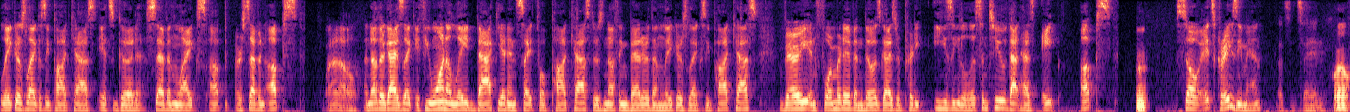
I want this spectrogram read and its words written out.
Lakers Legacy Podcast. It's good. Seven likes up or seven ups. Wow. Another guy's like, if you want a laid back yet insightful podcast, there's nothing better than Lakers Legacy Podcast. Very informative, and those guys are pretty easy to listen to. That has eight ups. Hmm. So it's crazy, man. That's insane. Wow.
